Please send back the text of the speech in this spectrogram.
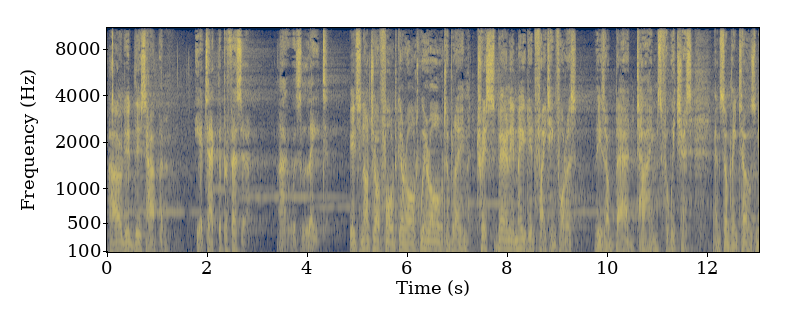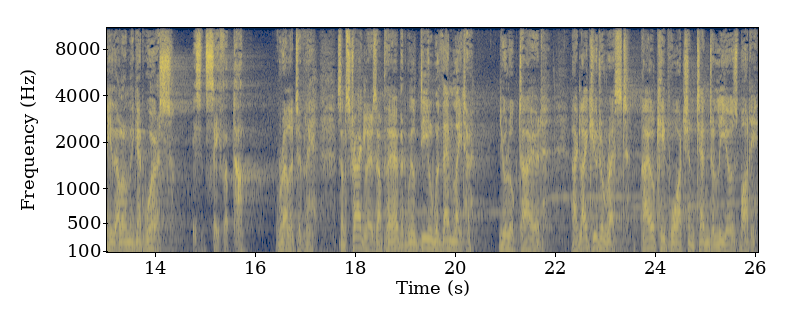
How did this happen? He attacked the professor. I was late. It's not your fault, Geralt. We're all to blame. Triss barely made it fighting for us. These are bad times for witchers, and something tells me they'll only get worse. Is it safe up top? Relatively. Some stragglers up there, but we'll deal with them later. You look tired. I'd like you to rest. I'll keep watch and tend to Leo's body.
